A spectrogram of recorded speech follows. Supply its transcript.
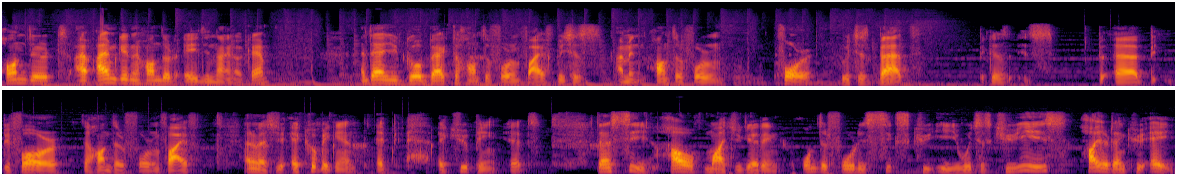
100 I, am getting 189 okay? And then you go back to Hunter 4 and 5 which is I mean Hunter Form 4 which is bad because it's uh, before the Hunter 4 and 5 anyways you're equipping it equipping it then see how much you're getting 146 QE which is QE is higher than QA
